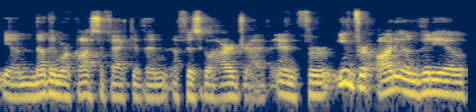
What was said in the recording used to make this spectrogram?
you know nothing more cost-effective than a physical hard drive. And for even for audio and video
